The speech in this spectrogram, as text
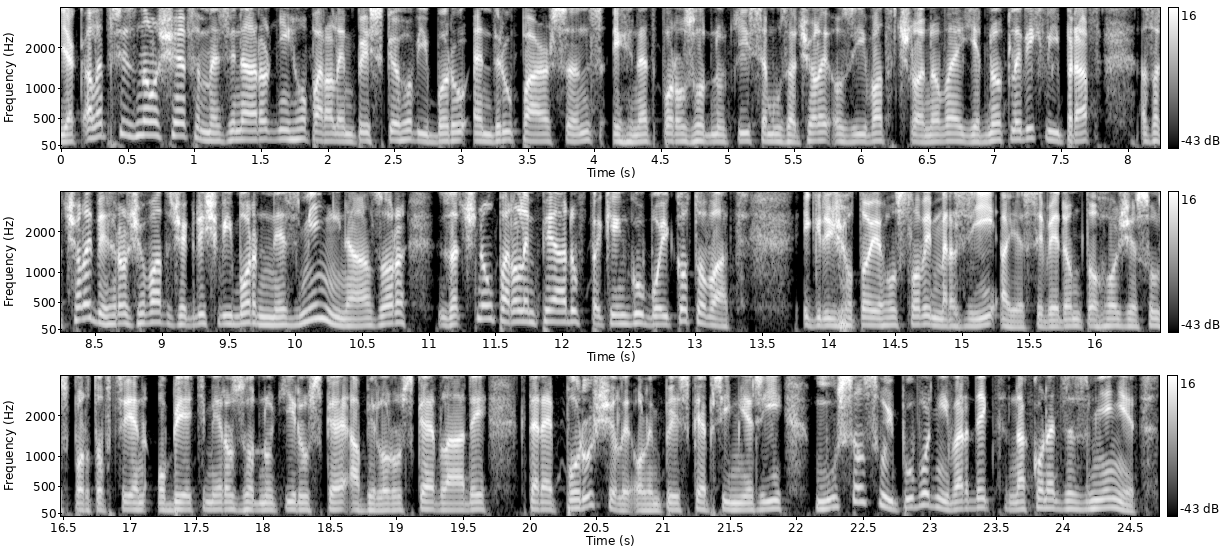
Jak ale přiznal šéf Mezinárodního paralympijského výboru Andrew Parsons, i hned po rozhodnutí se mu začali ozývat členové jednotlivých výprav a začali vyhrožovat, že když výbor nezmění názor, začnou paralympiádu v Pekingu bojkotovat. I když ho to jeho slovy mrzí a je si vědom toho, že jsou sportovci jen oběťmi rozhodnutí ruské a běloruské vlády, které porušily olympijské příměří, musel svůj původní verdikt nakonec změnit.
